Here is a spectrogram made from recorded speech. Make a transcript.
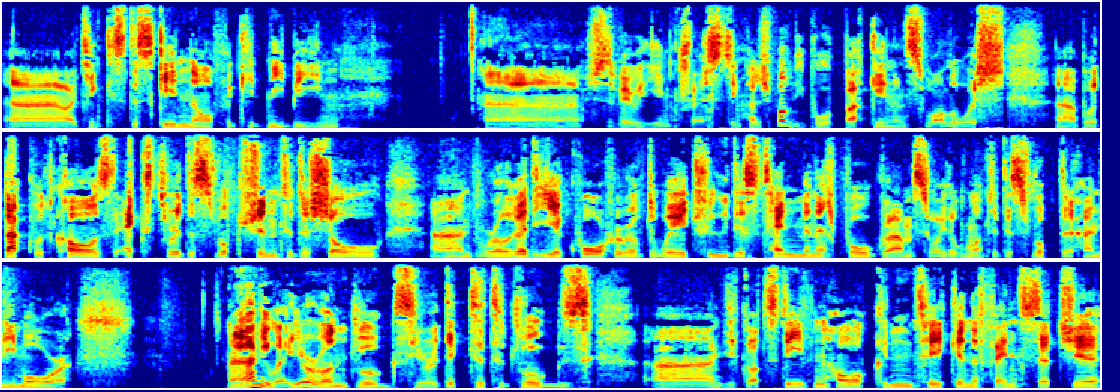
Uh, I think it's the skin off a kidney bean. Uh, which is very interesting. I should probably put it back in and swallow it, uh, but that would cause extra disruption to the show, and we're already a quarter of the way through this 10 minute program, so I don't want to disrupt it anymore. Anyway, you're on drugs, you're addicted to drugs, and you've got Stephen Hawking taking offence at you,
